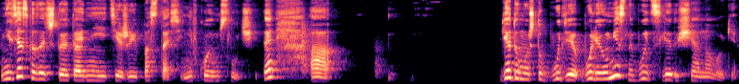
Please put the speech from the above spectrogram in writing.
Нельзя сказать, что это одни и те же ипостаси, ни в коем случае. Да? А, я думаю, что более, более уместной будет следующая аналогия.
